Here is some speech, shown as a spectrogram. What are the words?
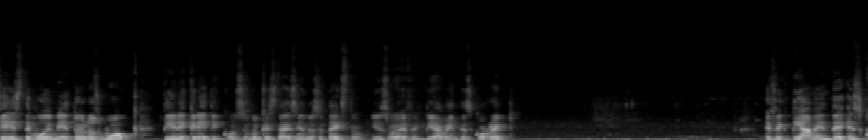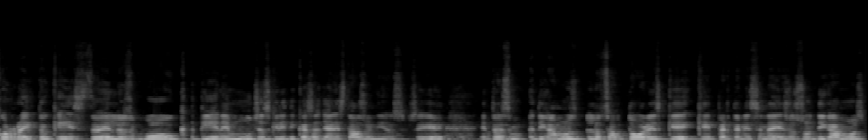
que este movimiento de los woke tiene críticos, es lo que está diciendo ese texto, y eso efectivamente es correcto. Efectivamente es correcto que esto de los woke tiene muchas críticas allá en Estados Unidos, ¿sí? Entonces, digamos, los autores que, que pertenecen a eso son, digamos,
